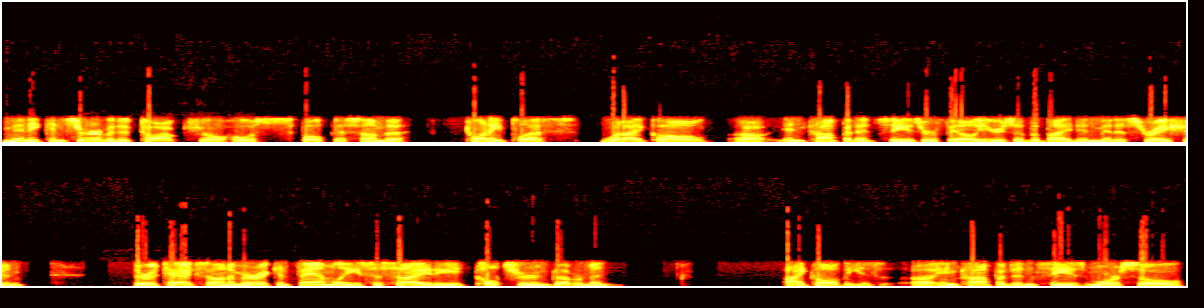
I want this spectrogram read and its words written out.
Many conservative talk show hosts focus on the 20 plus what I call uh, incompetencies or failures of the Biden administration. Their attacks on American family, society, culture, and government. I call these uh, incompetencies more so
